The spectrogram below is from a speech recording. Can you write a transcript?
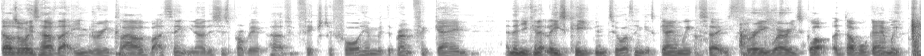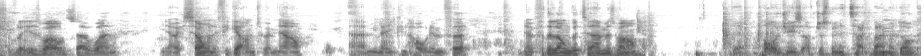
does always have that injury cloud, but I think you know this is probably a perfect fixture for him with the Brentford game and then you can at least keep him to I think it's game week 33 where he's got a double game week possibly as well. So um, you know, it's someone if you get onto him now, um, you know, you can hold him for you know for the longer term as well. Yeah, apologies, I've just been attacked by my dog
